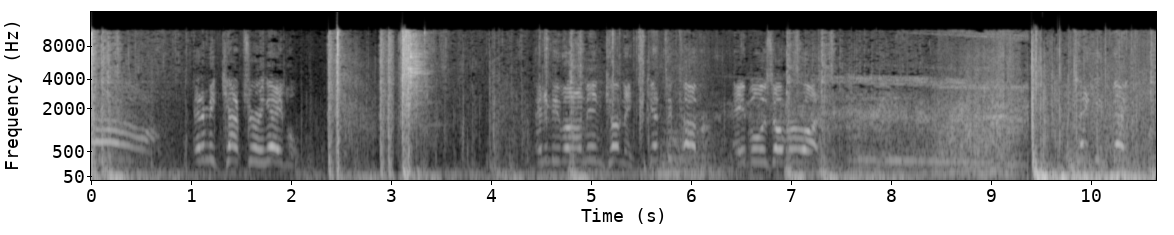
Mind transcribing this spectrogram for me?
Ah! Enemy capturing Able. Enemy bomb incoming. Get to cover. Able is overrun. Taking Baker.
